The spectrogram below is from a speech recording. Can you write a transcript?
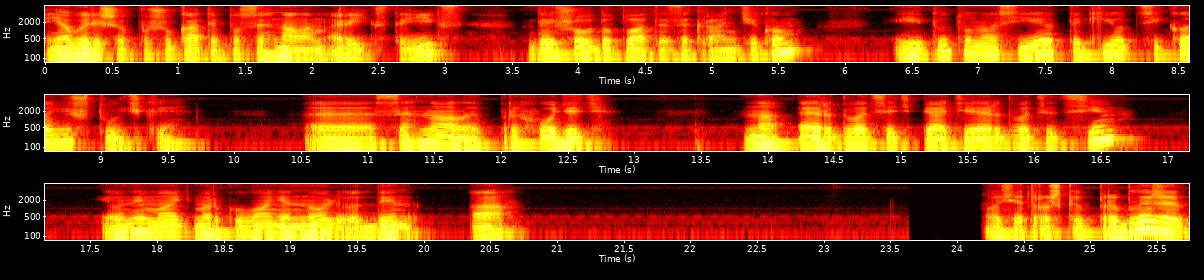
Я вирішив пошукати по сигналам RX та. Дійшов до плати з екранчиком. І тут у нас є такі от цікаві штучки. Е, сигнали приходять на R25 і R27. І вони мають маркування 01A. Ось я трошки приближив,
